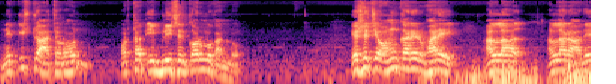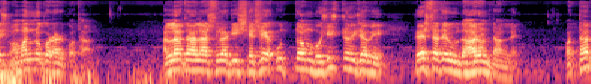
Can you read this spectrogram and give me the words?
নিকৃষ্ট আচরণ, অর্থাৎ ইবলিসের কর্মকাণ্ড। এসেছে অহংকারের ভারে আল্লাহ, আল্লাহর আদেশ অমান্য করার কথা। আল্লাহ তাআলা সুরাটির শেষে উত্তম বৈশিষ্ট্য হিসাবে ফেরেশতাদের উদাহরণ টানলেন। অর্থাৎ,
